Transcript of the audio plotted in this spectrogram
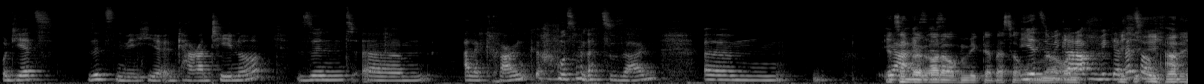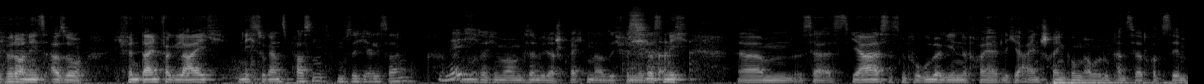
und jetzt sitzen wir hier in Quarantäne, sind ähm, alle krank, muss man dazu sagen. Ähm, Jetzt ja, sind wir gerade auf dem Weg der Besserung. Jetzt sind wir ne? gerade auf dem Weg der ich, Besserung. Ich würde, ich würde auch nichts, also ich finde deinen Vergleich nicht so ganz passend, muss ich ehrlich sagen. Nicht? Muss ich immer ein bisschen widersprechen. Also ich finde das nicht. Ähm, ist ja, ist, ja, es ist eine vorübergehende freiheitliche Einschränkung, aber du kannst ja trotzdem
